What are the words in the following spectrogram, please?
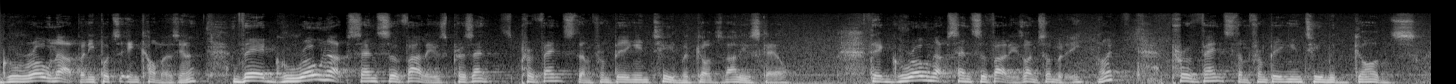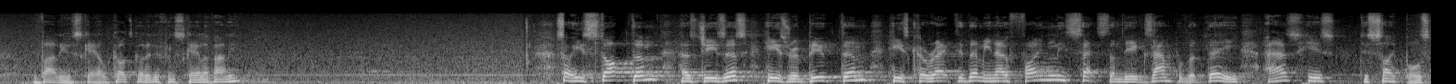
grown up, and he puts it in commas, you know, their grown up sense of values presents, prevents them from being in tune with God's value scale. Their grown up sense of values, I'm somebody, right, prevents them from being in tune with God's value scale. God's got a different scale of value. So he's stopped them as Jesus, he's rebuked them, he's corrected them. He now finally sets them the example that they, as his disciples,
